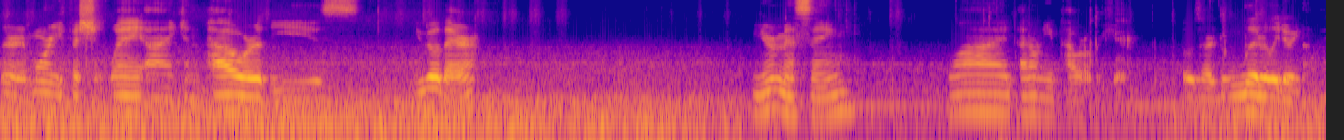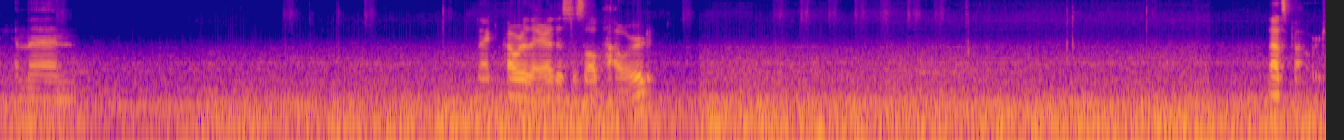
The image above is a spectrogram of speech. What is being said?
there a more efficient way I can power these? You go there. You're missing. Why? I don't need power over here. Those are literally doing nothing. And then connect power there. This is all powered. That's powered.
